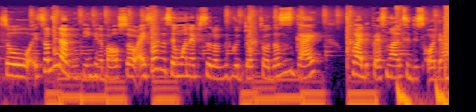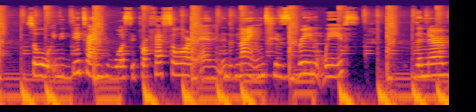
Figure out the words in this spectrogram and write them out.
So it's something I've been thinking about. So I saw this in one episode of The Good Doctor. There's this guy who had a personality disorder. So in the daytime he was a professor, and in the night his brain waves, the nerve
